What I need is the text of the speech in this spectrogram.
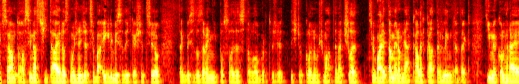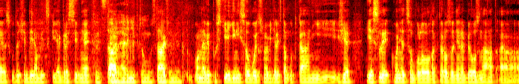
se vám to asi nasčítá, je dost možné, že třeba i kdyby se teďka šetřil, tak by se to zranění posledze stalo, protože když to koleno už máte na čle, třeba je tam jenom nějaká lehká trhlinka, tak tím, jak on hraje skutečně dynamicky, agresivně, Ten tak, herní k tomu tak samozřejmě. on nevypustí jediný souboj, to jsme viděli v tom utkání, že jestli ho něco bolelo, tak to rozhodně nebylo znát a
